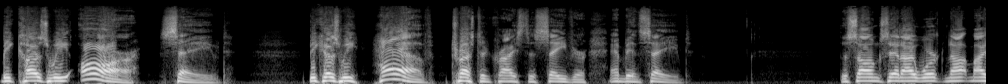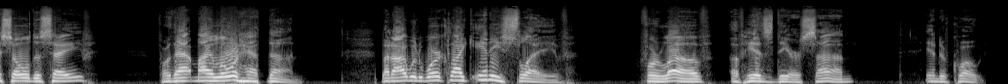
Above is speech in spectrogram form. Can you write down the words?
because we are saved, because we have trusted Christ as Savior and been saved. The song said, I work not my soul to save, for that my Lord hath done. But I would work like any slave for love of his dear Son. End of quote.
